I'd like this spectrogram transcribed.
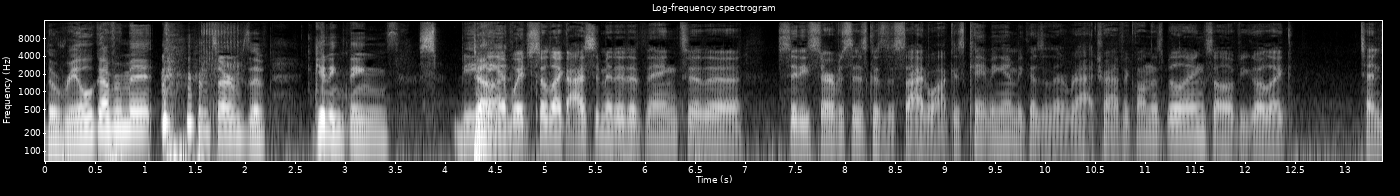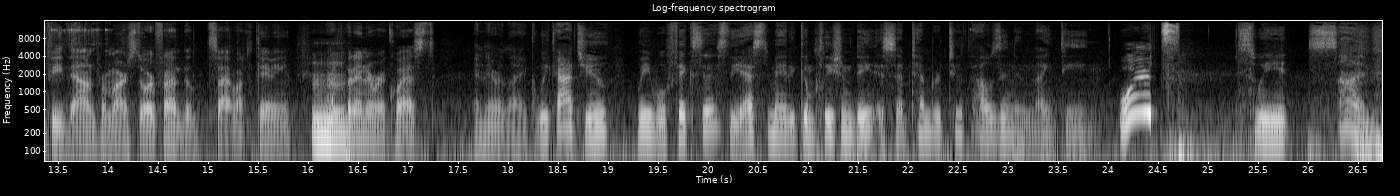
the real government in terms of getting things. Speaking Done. of which, so like I submitted a thing to the city services because the sidewalk is caving in because of the rat traffic on this building. So if you go like ten feet down from our storefront, the sidewalk's caving in. I Mhm. put in a request, and they were like, "We got you. We will fix this. The estimated completion date is September 2019." What? Sweet. Son.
